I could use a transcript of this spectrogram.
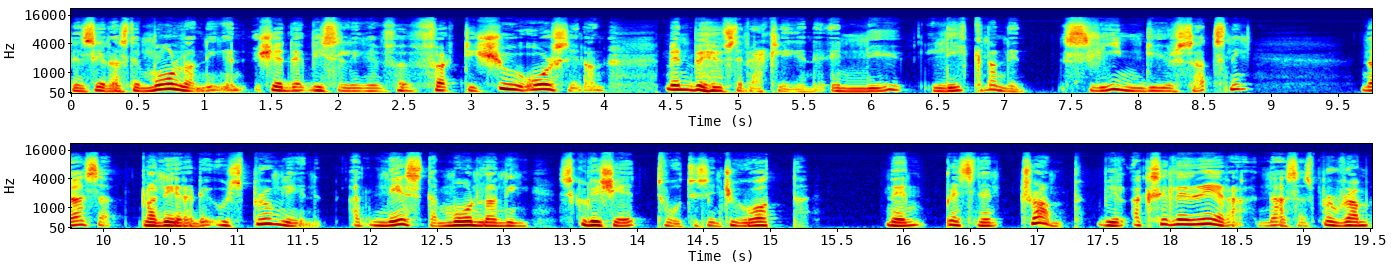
Den senaste månlandningen skedde visserligen för 47 år sedan, men behövs det verkligen en ny liknande svindyr satsning? NASA planerade ursprungligen att nästa månlandning skulle ske 2028. Men president Trump vill accelerera NASAs program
